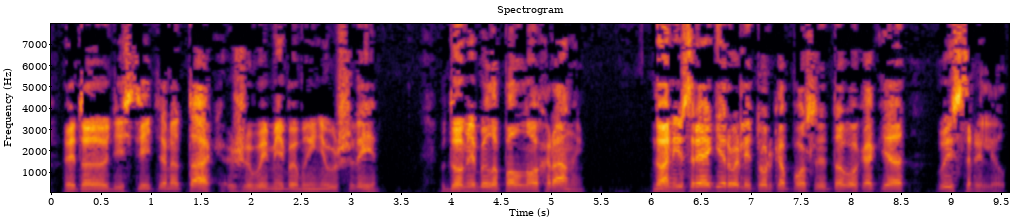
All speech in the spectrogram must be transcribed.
— это действительно так, живыми бы мы не ушли. В доме было полно охраны. Но они среагировали только после того, как я выстрелил,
